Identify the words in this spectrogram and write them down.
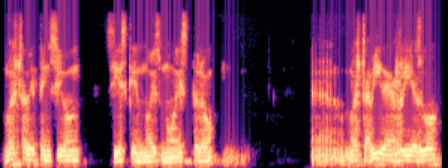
nuestra detención, si es que no es nuestro, eh, nuestra vida en riesgo,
